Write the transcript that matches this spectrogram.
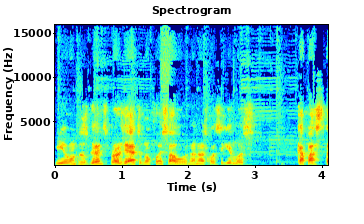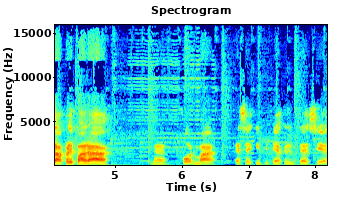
E um dos grandes projetos não foi só a urna, nós conseguimos capacitar, preparar, né, formar essa equipe técnica do TSE,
